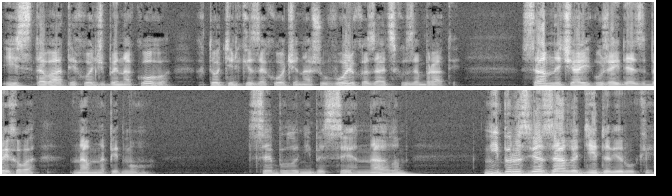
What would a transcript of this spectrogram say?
і ставати хоч би на кого, хто тільки захоче нашу волю козацьку забрати. Сам нечай уже йде з Бихова нам на підмогу. Це було ніби сигналом, ніби розв'язало дідові руки.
